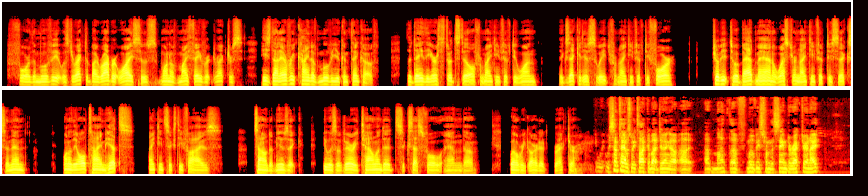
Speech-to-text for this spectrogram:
for the movie. It was directed by Robert Wise, who's one of my favorite directors. He's done every kind of movie you can think of. The Day the Earth Stood Still from 1951, Executive Suite from 1954, Tribute to a Bad Man, a Western 1956, and then one of the all time hits, 1965's Sound of Music. He was a very talented, successful, and uh, well regarded director. Sometimes we talk about doing a, a, a month of movies from the same director, and I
